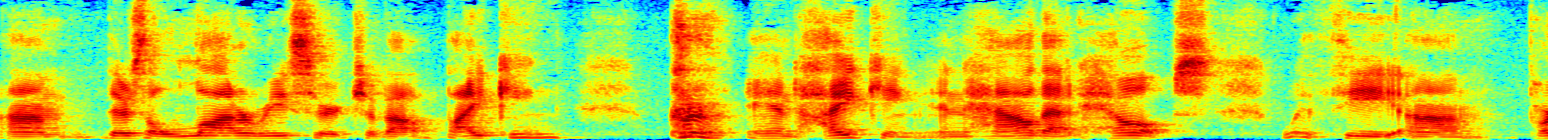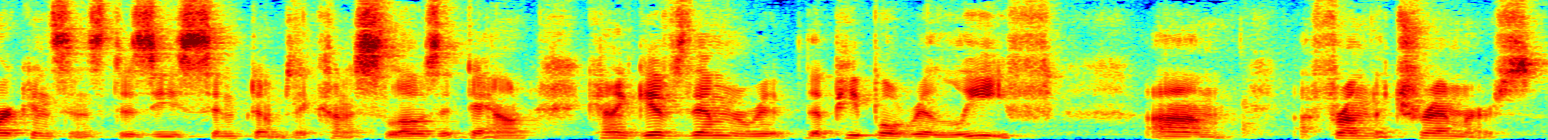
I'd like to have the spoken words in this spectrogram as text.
Um, there's a lot of research about biking and hiking and how that helps with the um, Parkinson's disease symptoms. It kind of slows it down, kind of gives them the people relief um, from the tremors.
